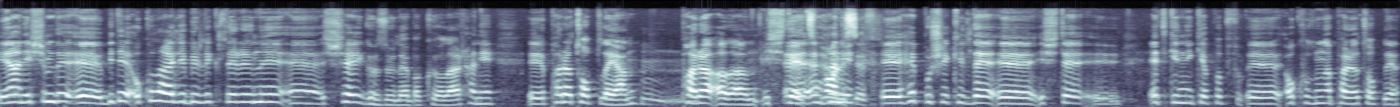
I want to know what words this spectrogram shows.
Yani şimdi e, bir de okul aile birliklerini e, şey gözüyle bakıyorlar. Hani e, para toplayan, para alan işte Evet, hani maalesef. e, hep bu şekilde e, işte e, etkinlik yapıp e, okuluna para toplayan.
